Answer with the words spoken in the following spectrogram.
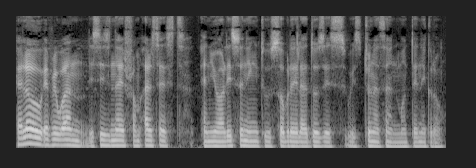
Hello everyone, this is Nesh from Alcest, and you are listening to Sobre la Dosis with Jonathan Montenegro.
